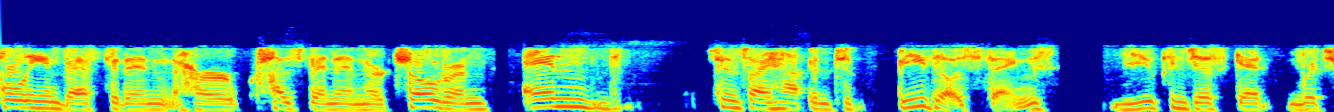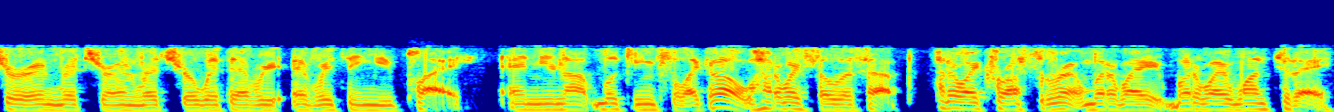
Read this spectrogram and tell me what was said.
fully invested in her husband and her children. And since I happen to be those things, you can just get richer and richer and richer with every everything you play. And you're not looking for like oh how do i fill this up? How do i cross the room? What do i what do i want today?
